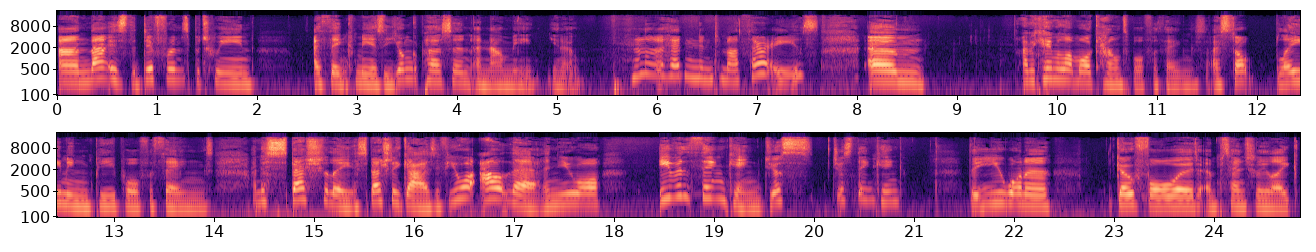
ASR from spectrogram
And that is the difference between, I think, me as a younger person and now me, you know, heading into my 30s. Um, I became a lot more accountable for things. I stopped blaming people for things. And especially, especially guys, if you are out there and you are even thinking, just just thinking that you want to go forward and potentially like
